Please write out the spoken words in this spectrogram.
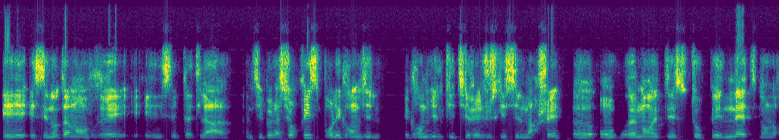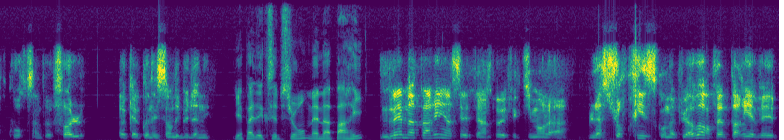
Et, c'est notamment vrai, et c'est peut-être là un petit peu la surprise, pour les grandes villes. Les grandes villes qui tiraient jusqu'ici le marché euh, ont vraiment été stoppées net dans leur course un peu folle qu'elles connaissaient en début de l'année. Il n'y a pas d'exception, même à Paris? Même à Paris, hein, c'était un peu effectivement la, la surprise qu'on a pu avoir. Enfin, Paris avait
